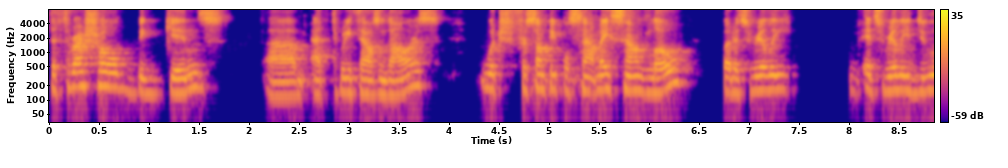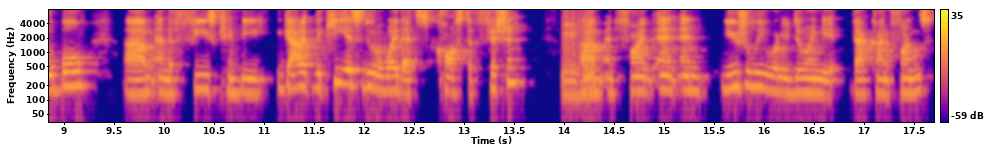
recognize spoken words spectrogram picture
the threshold begins um, at three thousand dollars, which for some people sound, may sound low, but it's really it's really doable um, and the fees can be you got it the key is to do it in a way that's cost efficient mm-hmm. um, and find and and usually when you're doing it that kind of funds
